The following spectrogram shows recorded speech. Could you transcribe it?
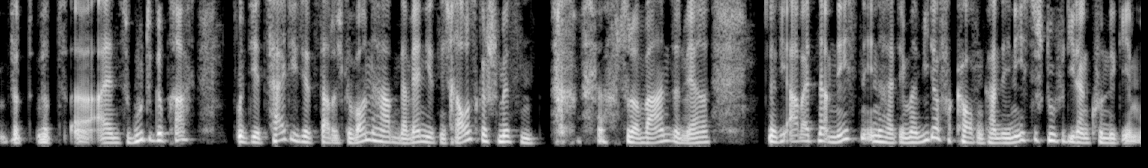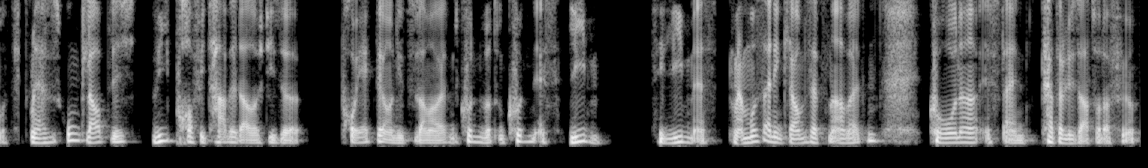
wird, wird äh, allen zugute gebracht. Und die Zeit, die sie jetzt dadurch gewonnen haben, da werden die jetzt nicht rausgeschmissen, absoluter Wahnsinn wäre. Die arbeiten am nächsten Inhalt, den man wieder verkaufen kann, die nächste Stufe, die dann Kunde geben muss. Und das ist unglaublich, wie profitabel dadurch diese Projekte und die Zusammenarbeit mit Kunden wird und Kunden es lieben. Sie lieben es. Man muss an den Glaubenssätzen arbeiten. Corona ist ein Katalysator dafür.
